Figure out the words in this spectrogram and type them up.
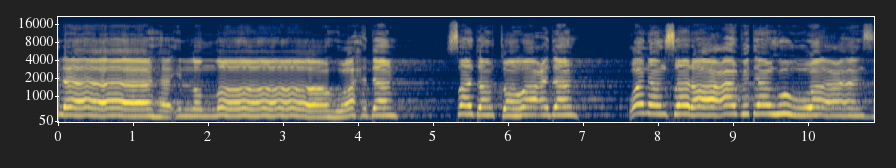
إله إلا الله وحده صدق وعده ونصر عبده وأعز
